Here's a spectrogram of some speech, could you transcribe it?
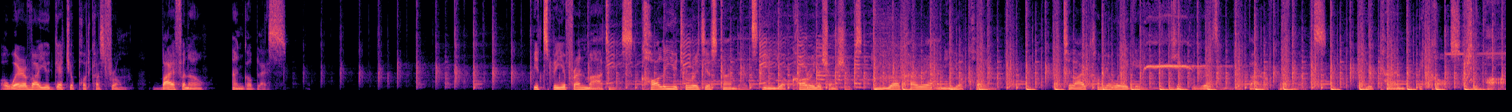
or wherever you get your podcast from. Bye for now, and God bless. It's been your friend Martins calling you to raise your standards in your core relationships, in your career, and in your calling. Till I come your way again, keep raising the bar of performance you can because you are.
